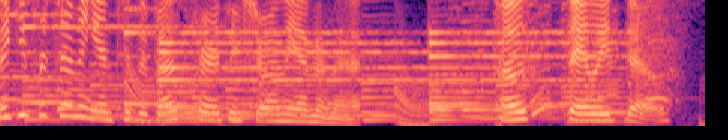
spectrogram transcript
Thank you for tuning in to the best parenting show on the internet, Post Daily Dose.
